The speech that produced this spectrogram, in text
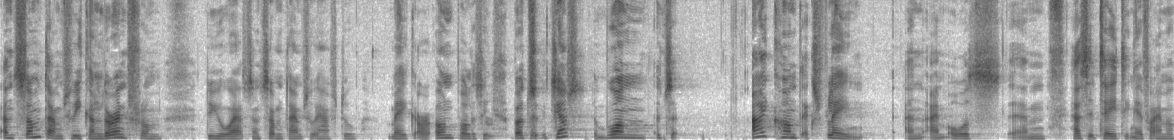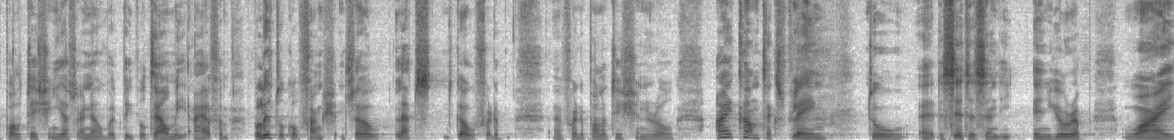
And sometimes we can learn from the US, and sometimes we have to make our own policy. But just one, I can't explain and I'm always um, hesitating if I'm a politician, yes or no. But people tell me I have a political function, so let's go for the uh, for the politician role. I can't explain to uh, the citizen in Europe why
